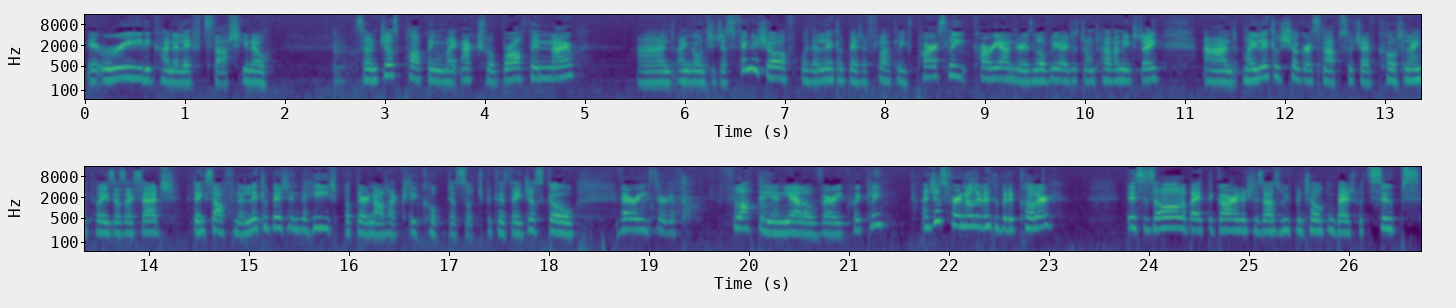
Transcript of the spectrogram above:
it really kind of lifts that, you know. So I'm just popping my actual broth in now. And I'm going to just finish off with a little bit of flat leaf parsley. Coriander is lovely, I just don't have any today. And my little sugar snaps, which I've cut lengthways, as I said, they soften a little bit in the heat, but they're not actually cooked as such because they just go very sort of floppy and yellow very quickly. And just for another little bit of colour, this is all about the garnishes, as we've been talking about with soups.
